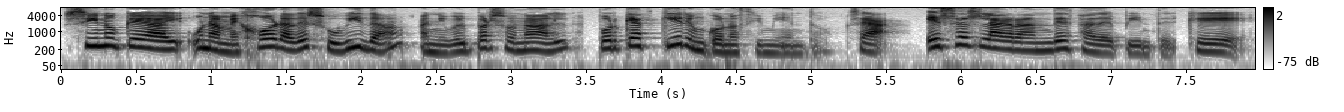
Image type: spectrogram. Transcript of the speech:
sino que hay una mejora de su vida a nivel personal porque adquiere un conocimiento. O sea, esa es la grandeza de Pinterest, que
